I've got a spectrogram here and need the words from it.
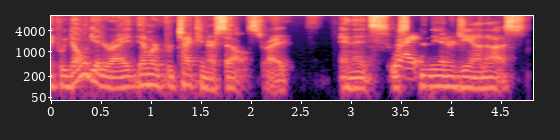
if we don't get it right then we're protecting ourselves right and it's right. the energy on us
